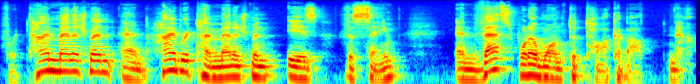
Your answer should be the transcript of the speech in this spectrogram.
for time management and hybrid time management, is the same. And that's what I want to talk about now.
